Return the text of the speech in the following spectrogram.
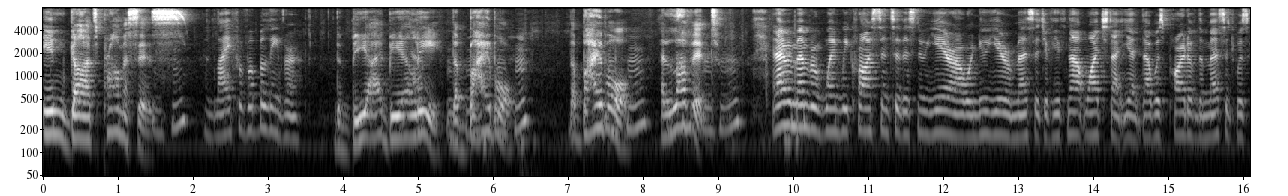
in God's promises. Mm-hmm. The life of a believer. The B I B L E, the mm-hmm. Bible. The Bible. Mm-hmm. I love it. Mm-hmm. And I remember when we crossed into this new year, our new year message, if you've not watched that yet, that was part of the message was,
